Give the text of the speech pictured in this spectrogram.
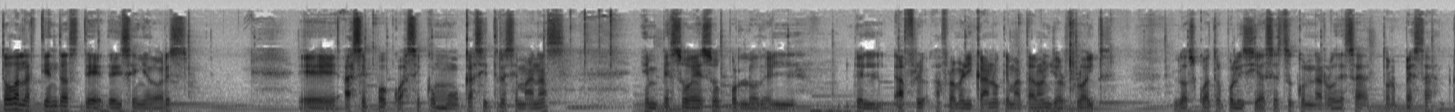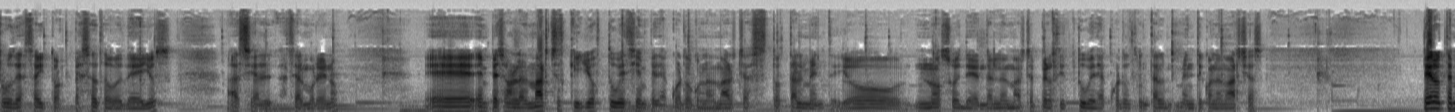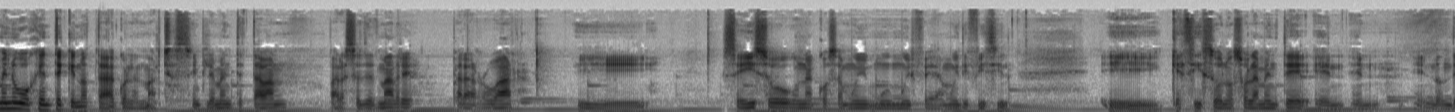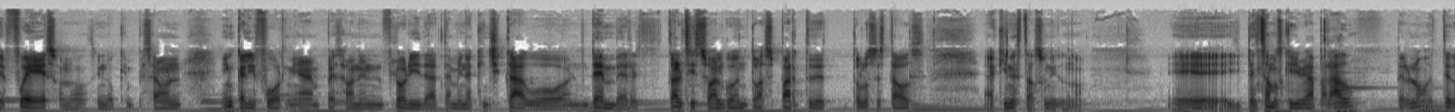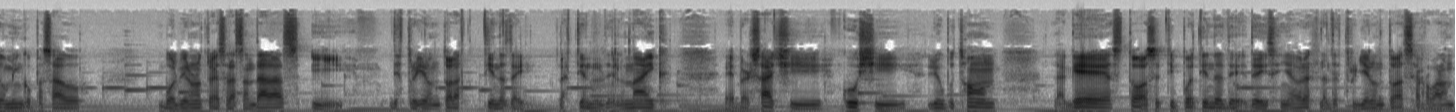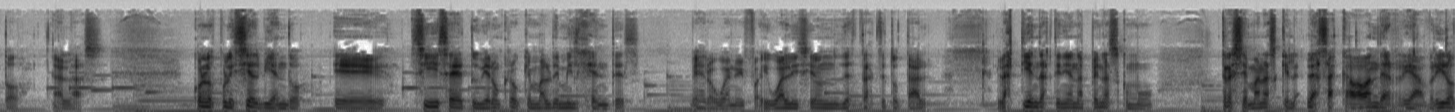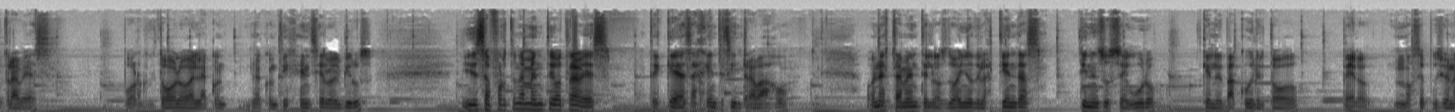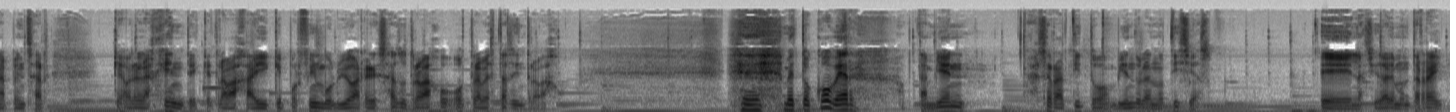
todas las tiendas de, diseñadores. Eh, hace poco, hace como casi tres semanas, empezó eso por lo del, afroamericano que mataron George Floyd. Los cuatro policías, estos con la rudeza, torpeza, rudeza y torpeza de ellos hacia el, hacia el Moreno. Eh, empezaron las marchas, que yo estuve siempre de acuerdo con las marchas, totalmente. Yo no soy de andar en las marchas, pero sí estuve de acuerdo totalmente con las marchas. Pero también hubo gente que no estaba con las marchas, simplemente estaban para hacer desmadre, para robar y, se hizo una cosa muy, muy, muy fea, muy difícil y que se hizo no solamente en, en, en, donde fue eso, ¿no? sino que empezaron en California, empezaron en Florida, también aquí en Chicago, en Denver, tal se hizo algo en todas partes de todos los estados aquí en Estados Unidos. ¿no? Eh, pensamos que yo había parado, pero no, este domingo pasado volvieron otra vez a las andadas y destruyeron todas las tiendas de ahí, las tiendas de Nike, eh, Versace, Gucci, Louis Vuitton, la Guess, todo ese tipo de tiendas de, diseñadores las destruyeron todas, se robaron todo. A las, con los policías viendo, eh, sí se detuvieron creo que más de mil gentes, pero bueno, igual hicieron un destraste total. Las tiendas tenían apenas como tres semanas que las acababan de reabrir otra vez por todo lo de la, la contingencia, lo del virus. Y desafortunadamente otra vez te queda esa gente sin trabajo. Honestamente los dueños de las tiendas tienen su seguro que les va a cubrir todo, pero no se pusieron a pensar que ahora la gente que trabaja ahí, que por fin volvió a regresar a su trabajo, otra vez está sin trabajo. Eh, me tocó ver también hace ratito, viendo las noticias, eh, en la ciudad de Monterrey.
